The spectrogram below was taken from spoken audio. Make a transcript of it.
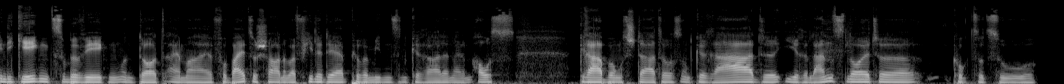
in die Gegend zu bewegen und dort einmal vorbeizuschauen. Aber viele der Pyramiden sind gerade in einem Ausgrabungsstatus und gerade ihre Landsleute, guckt so zu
